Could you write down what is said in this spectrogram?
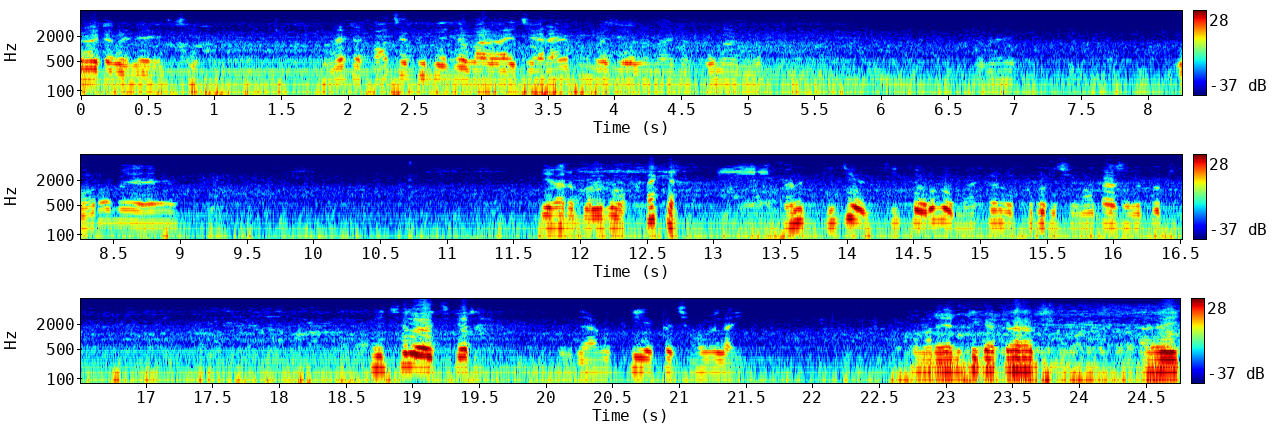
নয়টা বেজে যাচ্ছে। নয়টা পাঁচে থেকে যে বার হয়েছে, আর এখন বাজে হলো নয়টা পনেরো। মানে গরমে কি আর বলব? থাকে মানে কি যে, কি করব? মাথার পুরো কিছু মাথা আসবে তো। এই ছিল আজকের যে আমি কি একটা ঝামেলাই। আমার অ্যান্টিকাটার আর এই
